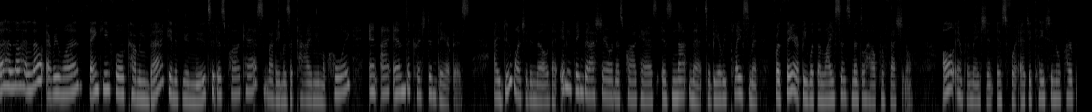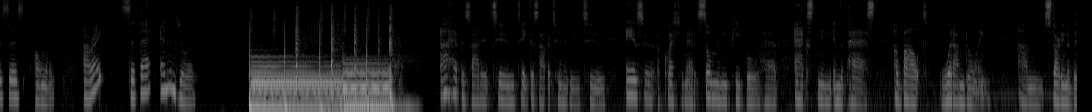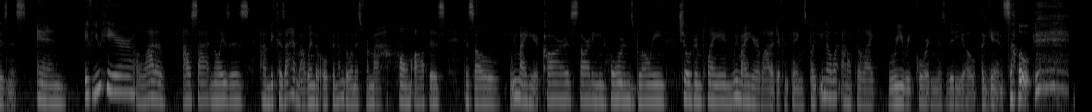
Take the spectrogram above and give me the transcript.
Well, hello, hello, everyone. Thank you for coming back. And if you're new to this podcast, my name is Akiami McCoy, and I am the Christian therapist. I do want you to know that anything that I share on this podcast is not meant to be a replacement for therapy with a licensed mental health professional. All information is for educational purposes only. All right, sit back and enjoy. Have decided to take this opportunity to answer a question that so many people have asked me in the past about what I'm doing, um, starting a business. And if you hear a lot of outside noises, um, because I have my window open, I'm doing this from my home office. And so we might hear cars starting, horns blowing, children playing. We might hear a lot of different things, but you know what? I don't feel like re recording this video again. So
